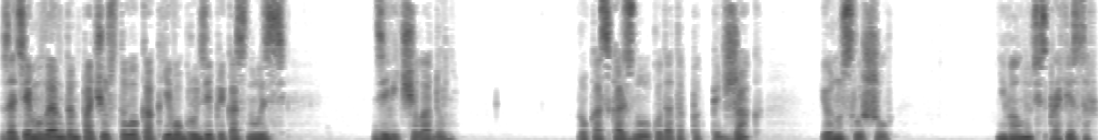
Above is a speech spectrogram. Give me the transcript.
Затем Лэнгдон почувствовал, как к его груди прикоснулась девичья ладонь. Рука скользнула куда-то под пиджак, и он услышал. — Не волнуйтесь, профессор.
